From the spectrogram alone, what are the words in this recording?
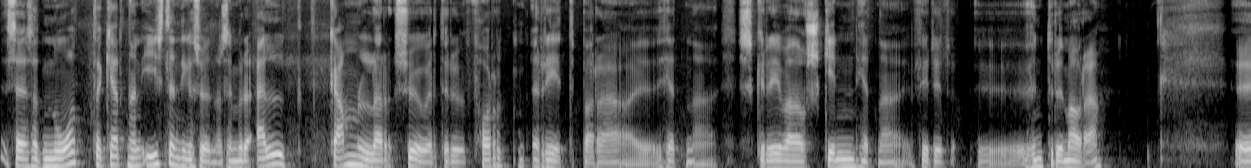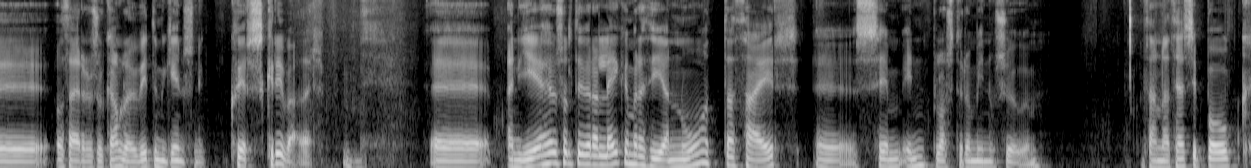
segðast að nota gerðnan Íslendingasögurnar sem eru eldgamlar sögur, þetta eru fornrit bara eh, hérna, skrifað á skinn hérna, fyrir uh, hundruðum ára uh, og það eru svo gamlar við vitum ekki einu sinni hver skrifað þær. Uh, en ég hef svolítið verið að leika mér að því að nota þær uh, sem innblástur á mínum sögum þannig að þessi bók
